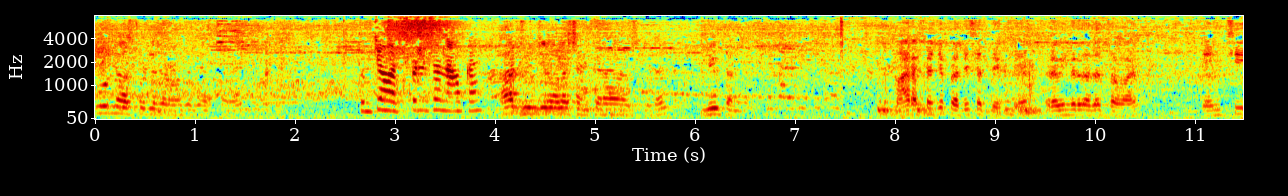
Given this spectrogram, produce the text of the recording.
पूर्ण हॉस्पिटल जबाबदारी असणार आहे. तुमच्या हॉस्पिटलचं नाव काय? आठ झुंजीवाला शंकरा हॉस्पिटल न्यू टर्नल महाराष्ट्राचे प्रदेशाध्यक्ष रवींद्रदादा चव्हाण यांची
